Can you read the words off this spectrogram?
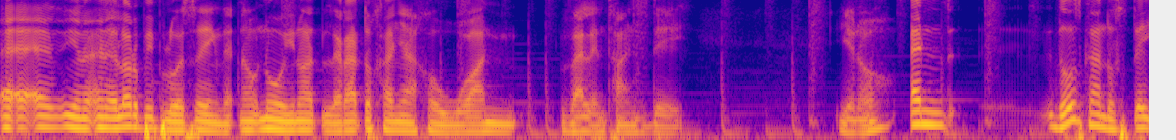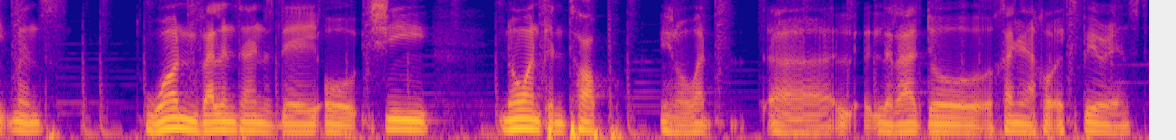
and, and you know, and a lot of people were saying that no, no, you know, Lerato Kganyago won Valentine's Day. You know, and those kind of statements, won Valentine's Day, or she, no one can top you know what uh, Lerato Kganyago experienced.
